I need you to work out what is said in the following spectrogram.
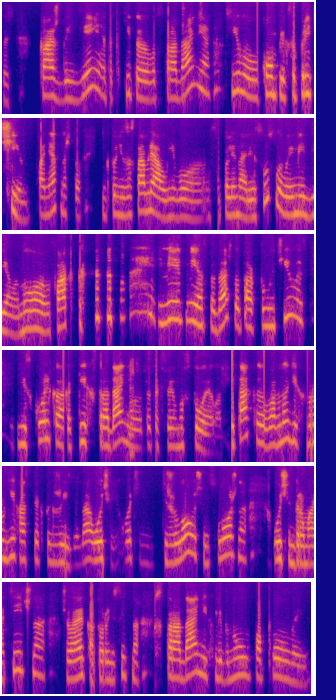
То есть каждый день это какие-то вот страдания в силу комплекса причин. Понятно, что никто не заставлял его с Аполлинарией Суслова иметь дело, но факт имеет место, да, что так получилось, и сколько каких страданий вот это все ему стоило. И так во многих других аспектах жизни, да, очень-очень тяжело, очень сложно, очень драматично. Человек, который действительно в страдании хлебнул по полной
